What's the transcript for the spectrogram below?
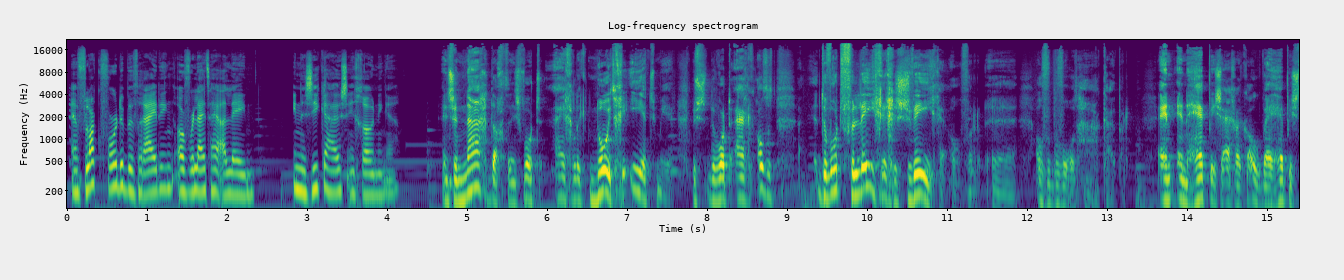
En vlak voor de bevrijding overlijdt hij alleen in een ziekenhuis in Groningen. En zijn nagedachtenis wordt eigenlijk nooit geëerd meer. Dus er wordt eigenlijk altijd er wordt verlegen gezwegen over, uh, over bijvoorbeeld H. Kuiper. En, en Hep is eigenlijk ook bij Hep, is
